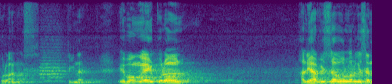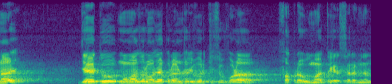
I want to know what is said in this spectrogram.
কোরআন আছে ঠিক না এবং এই কোরআন খালি হাফিজ সাহেবগুলোর গেছে নাই। যেহেতু নমাজের মাঝে কোরআন শরীফের কিছু পড়া ফকরা উমাতে মিনাল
